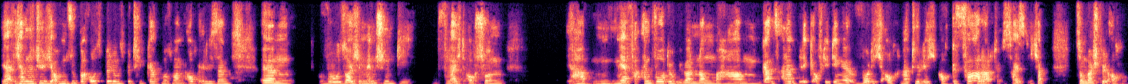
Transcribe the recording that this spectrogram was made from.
Ja, ich habe natürlich auch einen super Ausbildungsbetrieb gehabt, muss man auch ehrlich sagen, ähm, wo solche Menschen, die vielleicht auch schon ja, mehr Verantwortung übernommen haben, ganz anderen Blick auf die Dinge, wurde ich auch natürlich auch gefördert. Das heißt, ich habe zum Beispiel auch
